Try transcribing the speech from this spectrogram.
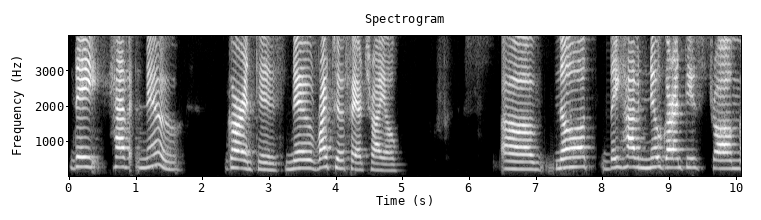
they have no guarantees, no right to a fair trial. Um, no, they have no guarantees from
